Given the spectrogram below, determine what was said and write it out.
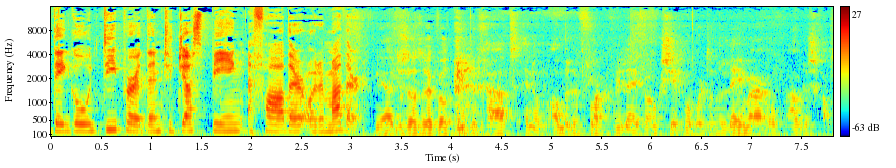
they go deeper than to just being a father or a mother. Ja, dus dat het ook wel dieper gaat en op andere vlakken van je leven ook zichtbaar wordt dan alleen maar op ouderschap.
